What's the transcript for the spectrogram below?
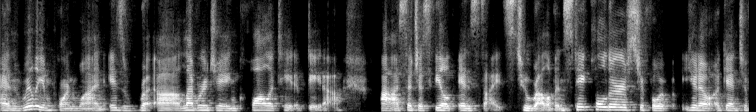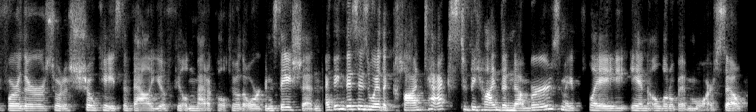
and really important one, is uh, leveraging qualitative data. Uh, such as field insights to relevant stakeholders to for you know again to further sort of showcase the value of field medical to the organization i think this is where the context behind the numbers may play in a little bit more so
